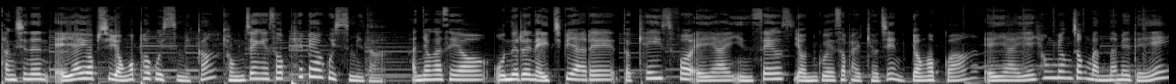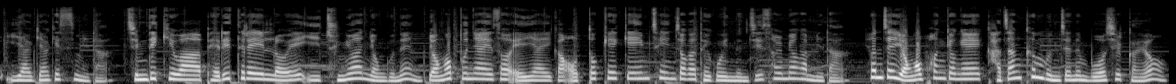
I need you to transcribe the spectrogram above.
당신은 AI 없이 영업하고 있습니까? 경쟁에서 패배하고 있습니다. 안녕하세요. 오늘은 HBR의 The Case for AI in Sales 연구에서 밝혀진 영업과 AI의 혁명적 만남에 대해 이야기하겠습니다. 짐 디키와 베리 트레일러의 이 중요한 연구는 영업 분야에서 AI가 어떻게 게임 체인저가 되고 있는지 설명합니다. 현재 영업 환경의 가장 큰 문제는 무엇일까요?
